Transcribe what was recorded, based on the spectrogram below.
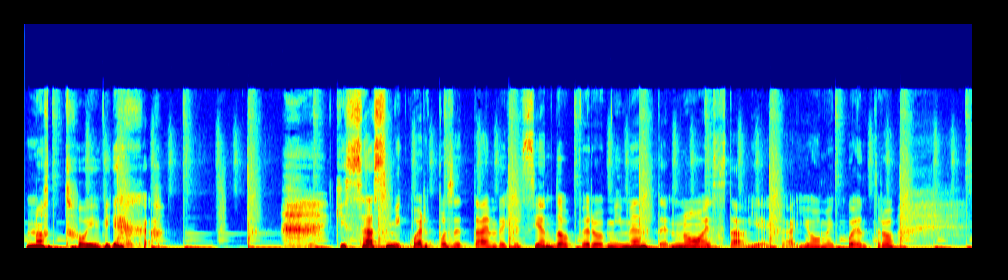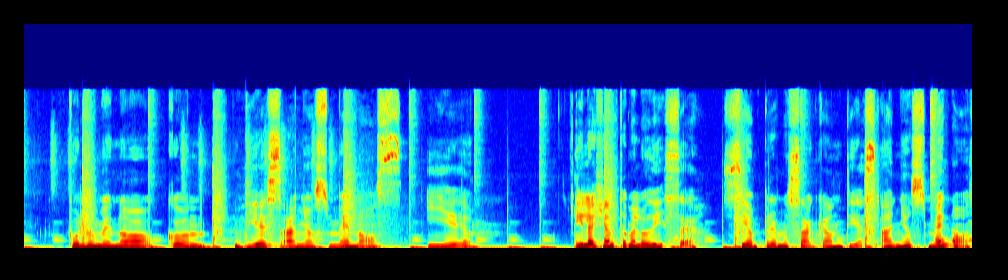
no estoy vieja. Quizás mi cuerpo se está envejeciendo, pero mi mente no está vieja. Yo me encuentro por lo menos con 10 años menos y, eh, y la gente me lo dice. Siempre me sacan 10 años menos.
